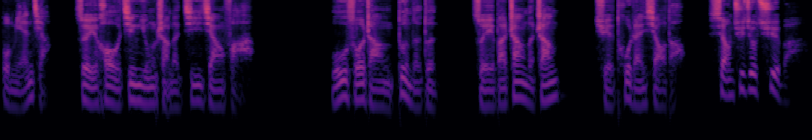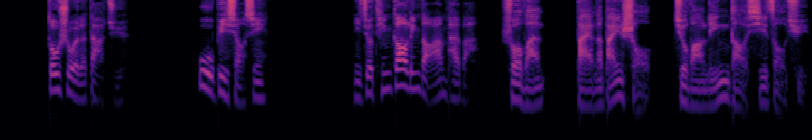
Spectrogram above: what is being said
不勉强。”最后竟用上了激将法。吴所长顿了顿，嘴巴张了张，却突然笑道：“想去就去吧。”都是为了大局，务必小心。你就听高领导安排吧。说完，摆了摆手，就往领导席走去。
